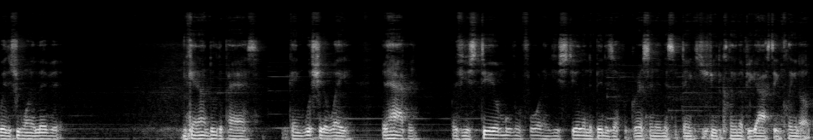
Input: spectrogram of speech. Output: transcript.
it you want to live it. You can't undo the past. You can't wish it away. It happened. But if you're still moving forward and you're still in the business of progressing and there's some things you need to clean up, you guys can clean up.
